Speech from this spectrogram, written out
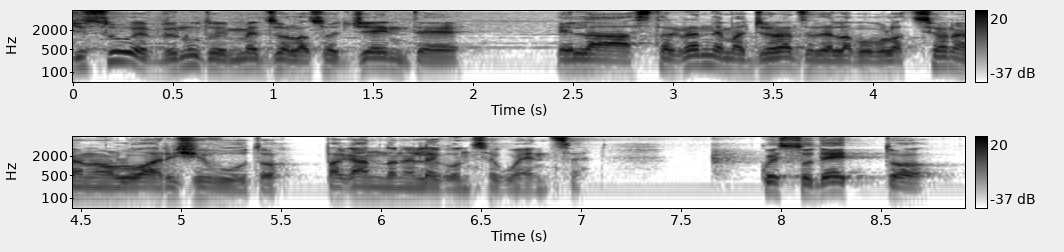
Gesù è venuto in mezzo alla sua gente e la stragrande maggioranza della popolazione non lo ha ricevuto, pagandone le conseguenze. Questo detto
